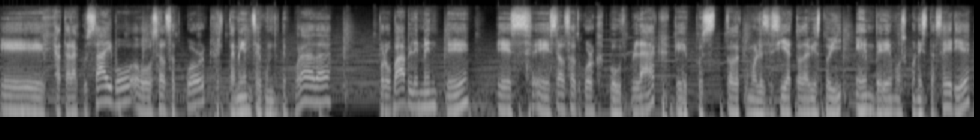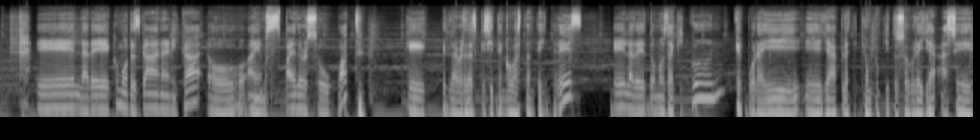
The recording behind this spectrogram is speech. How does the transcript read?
eh, Hataraku Saibo o Cells at Work, también segunda temporada, probablemente es eh, Cells at Work Code Black, que pues como les decía, todavía estoy en veremos con esta serie. Eh, la de Como Desgana Nika o I Am Spider So What, que, la verdad es que sí tengo bastante interés. Eh, la de Tomosaki Kun, que por ahí ya platiqué un poquito sobre ella hace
